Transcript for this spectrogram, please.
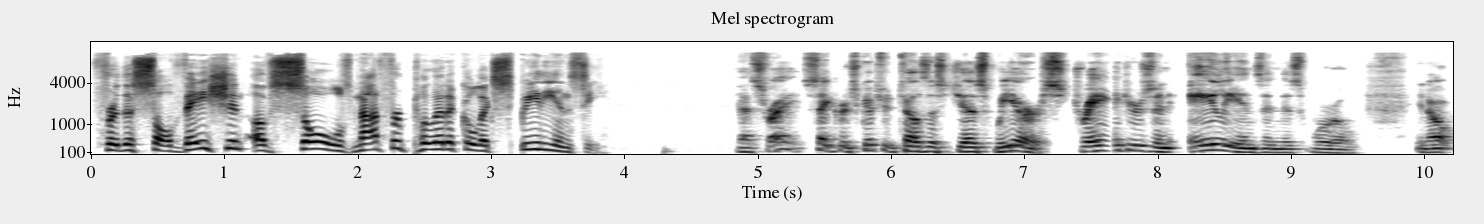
for the salvation of souls, not for political expediency. That's right. Sacred scripture tells us just we are strangers and aliens in this world. You know,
